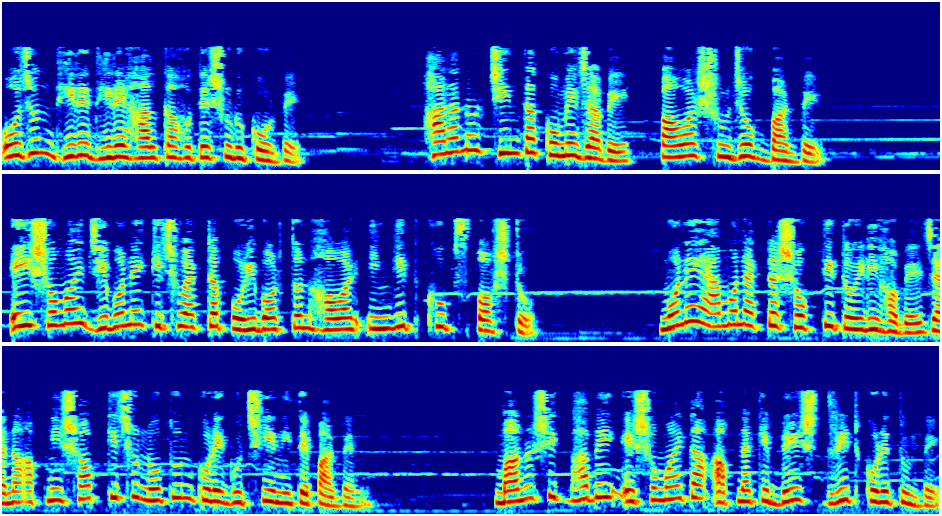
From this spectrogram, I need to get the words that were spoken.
ওজন ধীরে ধীরে হালকা হতে শুরু করবে। হারানোর চিন্তা কমে যাবে, পাওয়ার সুযোগ বাড়বে। এই সময় জীবনে কিছু একটা পরিবর্তন হওয়ার ইঙ্গিত খুব স্পষ্ট। মনে এমন একটা শক্তি তৈরি হবে যেন আপনি সবকিছু নতুন করে গুছিয়ে নিতে পারবেন। মানসিকভাবে এ সময়টা আপনাকে বেশ দৃঢ় করে তুলবে।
